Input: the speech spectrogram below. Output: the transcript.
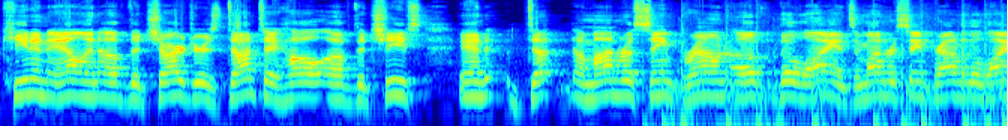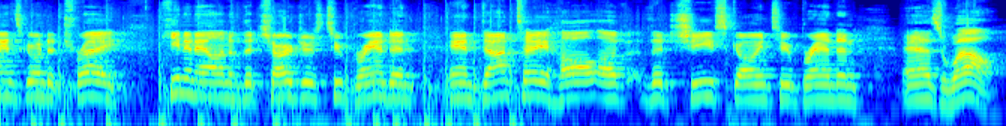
Keenan Allen of the Chargers, Dante Hall of the Chiefs, and D- Amon-Ra St. Brown of the Lions. Amon-Ra St. Brown of the Lions going to Trey. Keenan Allen of the Chargers to Brandon, and Dante Hall of the Chiefs going to Brandon as well.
